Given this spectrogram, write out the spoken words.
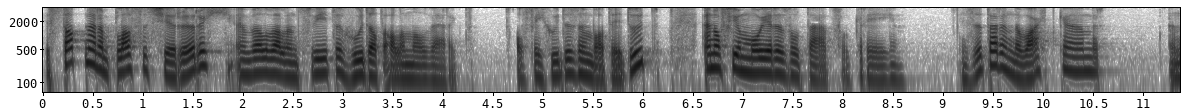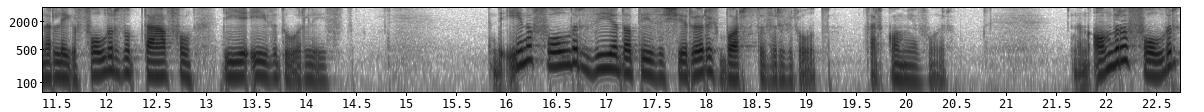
Je stapt naar een plastisch chirurg en wil wel eens weten hoe dat allemaal werkt. Of hij goed is in wat hij doet en of je een mooi resultaat zal krijgen. Je zit daar in de wachtkamer en er liggen folders op tafel die je even doorleest. In de ene folder zie je dat deze chirurg borsten vergroot. Daar kom je voor. In een andere folder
